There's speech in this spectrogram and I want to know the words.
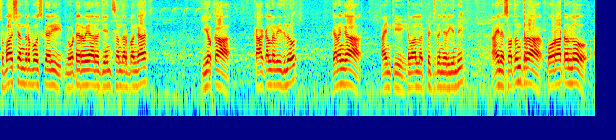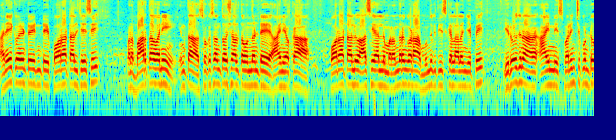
సుభాష్ చంద్రబోస్ గారి నూట ఇరవై ఆరో జయంతి సందర్భంగా ఈ యొక్క కాకళ్ళ వీధిలో ఘనంగా ఆయనకి నివాళులు అర్పించడం జరిగింది. ఆయన స్వతంత్ర పోరాటంలో అనేకమైనటువంటి పోరాటాలు చేసి మన భారతవని ఇంత సుఖ సంతోషాలతో ఉందంటే ఆయన యొక్క పోరాటాలు ఆశయాలను మనందరం కూడా ముందుకు తీసుకెళ్ళాలని చెప్పి ఈ రోజున ఆయన్ని స్మరించుకుంటూ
